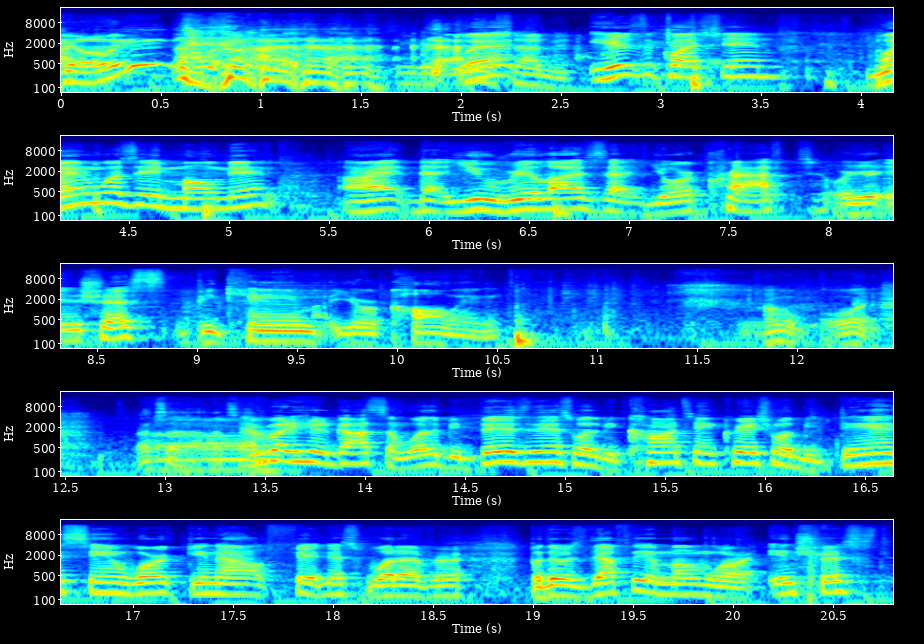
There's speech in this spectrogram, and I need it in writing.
going?" When- here's the question: When was a moment, all right, that you realized that your craft or your interest became your calling? Oh boy. That's a, that's a Everybody here got some, whether it be business, whether it be content creation, whether it be dancing, working out, fitness, whatever. But there was definitely a moment where our interest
